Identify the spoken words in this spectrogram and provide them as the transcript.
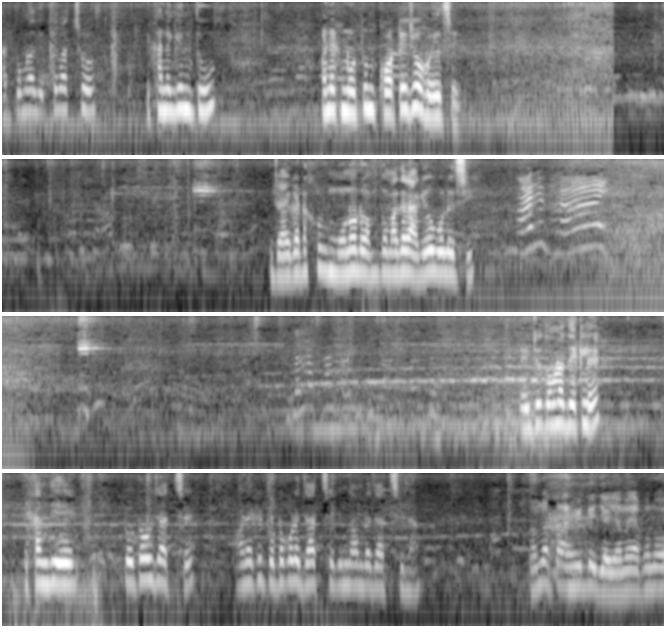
আর তোমরা দেখতে পাচ্ছ এখানে কিন্তু অনেক নতুন কটেজও হয়েছে। জায়গাটা খুব মনোরম তোমাদের আগেও বলেছি। এই যে তোমরা দেখলে এখান দিয়ে টোটোও যাচ্ছে। অনেকে টোটো করে যাচ্ছে কিন্তু আমরা যাচ্ছি না। আমরা পা হেঁটে যাই আমি এখনও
